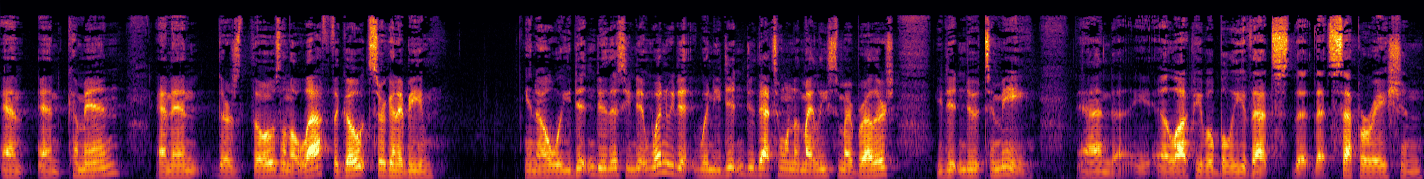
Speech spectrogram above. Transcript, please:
And, and come in. And then there's those on the left, the goats are going to be, you know, well, you didn't do this. You didn't, when, we did, when you didn't do that to one of my least of my brothers, you didn't do it to me. And uh, a lot of people believe that's that, that separation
